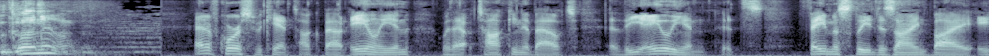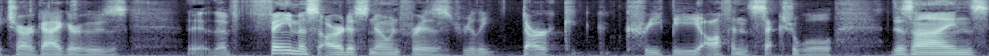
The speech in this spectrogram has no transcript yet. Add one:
We're going in. And of course, we can't talk about Alien without talking about The Alien. It's famously designed by H.R. Giger, who's a famous artist known for his really dark, creepy, often sexual designs.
